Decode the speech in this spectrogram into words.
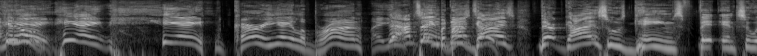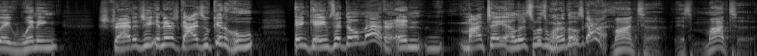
he he, ain't. He ain't. He ain't Curry. He ain't LeBron. Like Yeah, I'm saying, but there's guys, there are guys whose games fit into a winning strategy, and there's guys who can hoop in games that don't matter. And Monte Ellis was one of those guys. Monta. It's Monta.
